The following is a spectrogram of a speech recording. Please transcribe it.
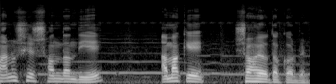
মানুষের সন্ধান দিয়ে আমাকে সহায়তা করবেন।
